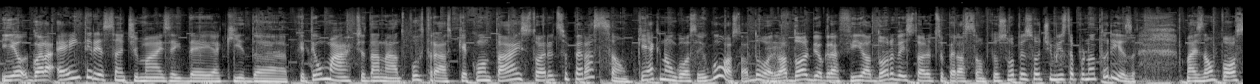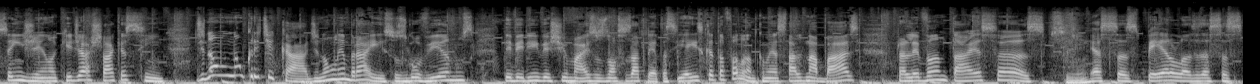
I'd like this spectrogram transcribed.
E eu, agora é interessante demais a ideia aqui da, porque tem um marketing danado por trás, porque é contar a história de superação. Quem é que não gosta? Eu gosto, adoro. Eu adoro biografia, eu adoro ver história de superação, porque eu sou uma pessoa otimista por natureza. Mas não posso ser ingênuo aqui de achar que assim, de não não criticar, de não lembrar isso. Os governos deveriam investir mais nos nossos atletas. E é isso que eu tô falando, começar ali na base para levantar essas essas pérolas, essas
